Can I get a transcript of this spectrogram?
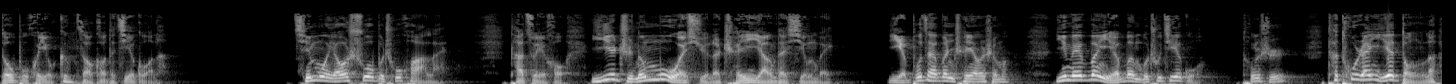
都不会有更糟糕的结果了。秦墨瑶说不出话来，他最后也只能默许了陈阳的行为，也不再问陈阳什么，因为问也问不出结果。同时，他突然也懂了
